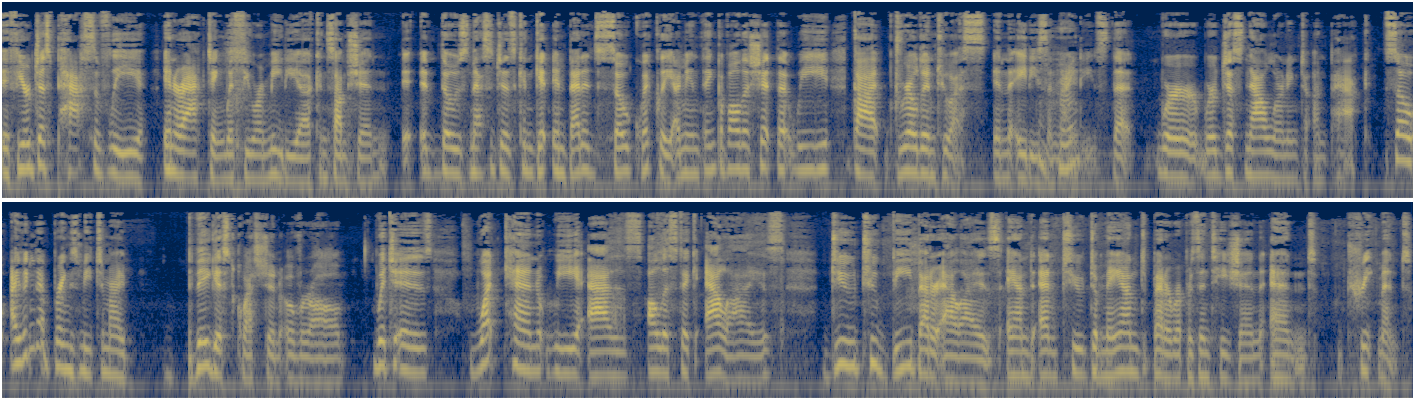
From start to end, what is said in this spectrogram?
if you're just passively interacting with your media consumption, it, it, those messages can get embedded so quickly. I mean, think of all the shit that we got drilled into us in the 80s mm-hmm. and 90s that we're we're just now learning to unpack. So, I think that brings me to my biggest question overall, which is what can we as allistic allies do to be better allies and and to demand better representation and treatment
